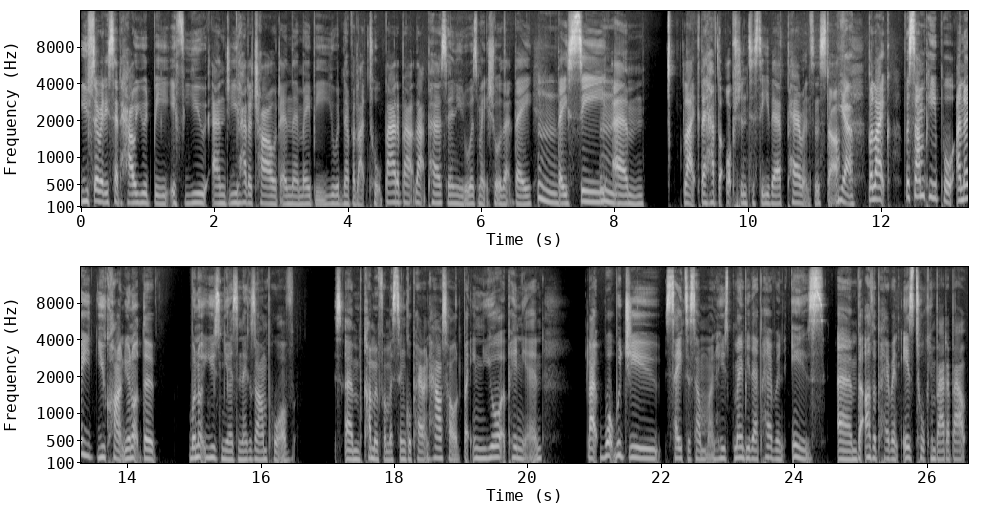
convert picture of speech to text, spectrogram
you've already said how you would be if you and you had a child and then maybe you would never like talk bad about that person you'd always make sure that they Mm. they see um like they have the option to see their parents and stuff Yeah. but like for some people i know you, you can't you're not the we're not using you as an example of um coming from a single parent household but in your opinion like what would you say to someone who's maybe their parent is um the other parent is talking bad about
